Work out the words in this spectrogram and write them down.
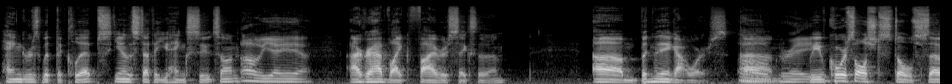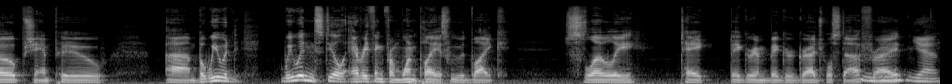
hangers with the clips. You know the stuff that you hang suits on. Oh yeah, yeah, yeah. I grabbed like five or six of them. Um, but then it got worse. Oh, um, great. We of course all stole soap, shampoo, um, but we would we wouldn't steal everything from one place. We would like slowly take bigger and bigger gradual stuff, mm-hmm. right? Yeah.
